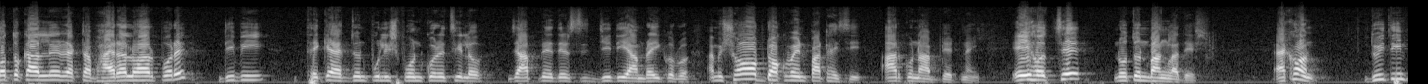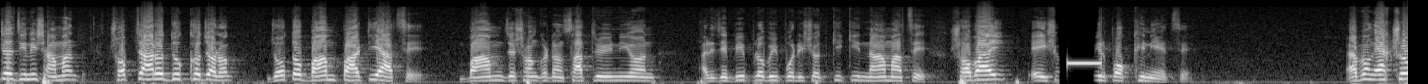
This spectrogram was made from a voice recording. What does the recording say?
গতকালের একটা ভাইরাল হওয়ার পরে ডিবি থেকে একজন পুলিশ ফোন করেছিল যে আপনাদের জিডি আমরাই করব। আমি সব ডকুমেন্ট পাঠাইছি, আর কোনো আপডেট নাই। এই হচ্ছে নতুন বাংলাদেশ। এখন দুই তিনটা জিনিস আমার সবচেয়ে আরও দুঃখজনক, যত বাম পার্টি আছে, বাম যে সংগঠন, ছাত্র ইউনিয়ন, আর যে বিপ্লবী পরিষদ, কি কি নাম আছে, সবাই এই পক্ষে নিয়েছে। এবং একশো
